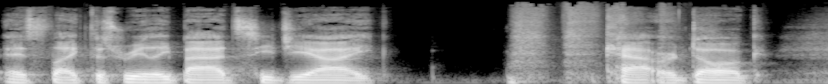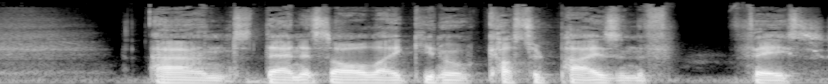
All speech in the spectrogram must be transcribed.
it's like this really bad CGI cat or dog, and then it's all like you know custard pies in the f- face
